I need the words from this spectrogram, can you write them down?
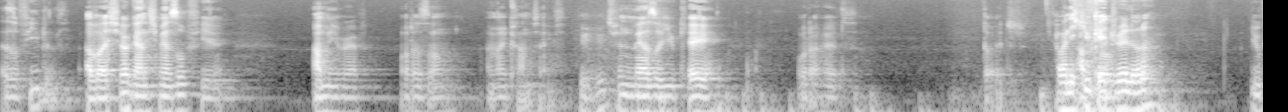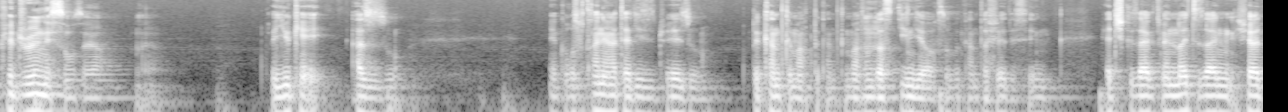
also vieles, aber ich höre gar nicht mehr so viel Ami-Rap oder so, amerikanisch eigentlich. Ich bin mehr so UK oder halt Deutsch. Aber nicht UK Afro. Drill, oder? UK Drill nicht so sehr. Nee. UK, also so. In Großbritannien hat er diese Drill so bekannt gemacht, bekannt gemacht. Und das dient ja auch so bekannt dafür. Deswegen hätte ich gesagt, wenn Leute sagen, ich höre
